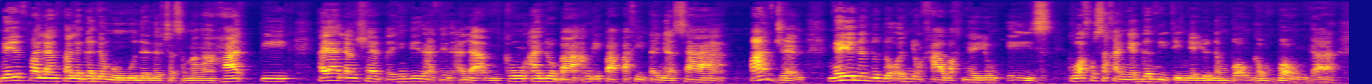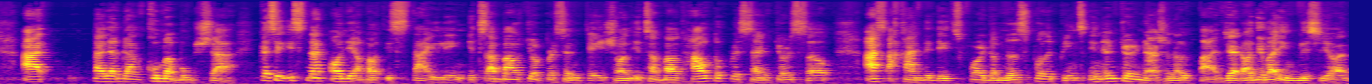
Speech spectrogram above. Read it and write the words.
ngayon pa lang talaga nangunguna na siya sa mga hot pick. Kaya lang, syempre, hindi natin alam kung ano ba ang ipapakita niya sa pageant. Ngayon, nandoon yung hawak niya yung ace. Kung ako sa kanya, gamitin niya yun ng bonggang-bongga. At talagang kumabog siya. Kasi it's not only about styling, it's about your presentation, it's about how to present yourself as a candidate for the Miss Philippines in international pageant. O, di ba English yon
